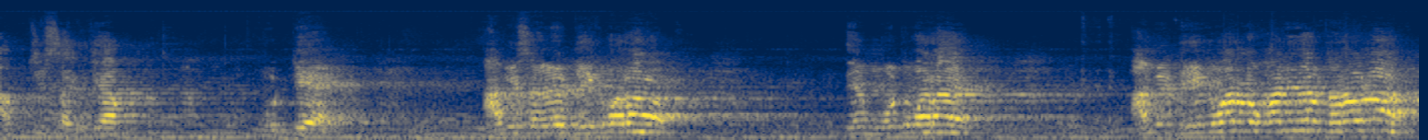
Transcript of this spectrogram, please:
आमची संख्या मोठी आहे. आम्ही सगळे ढीगभर आहोत. ते मुठभर आहेत. आम्ही ढीगभर लोकांनी जर ठरवलं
